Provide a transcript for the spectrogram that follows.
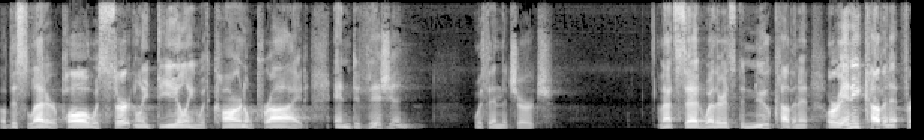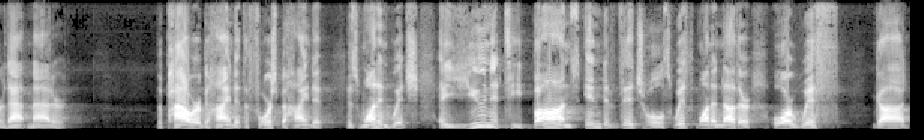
of this letter, Paul was certainly dealing with carnal pride and division within the church. That said, whether it's the new covenant or any covenant for that matter, the power behind it, the force behind it, is one in which a unity bonds individuals with one another or with God.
